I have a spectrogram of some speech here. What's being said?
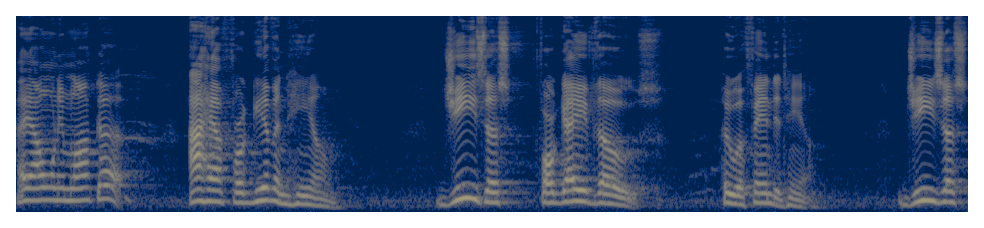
hey, I want him locked up. I have forgiven him. Jesus forgave those who offended him. Jesus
